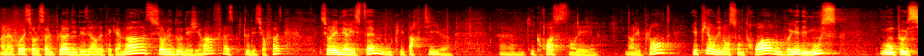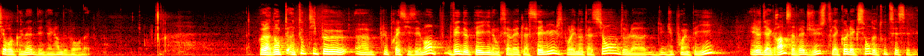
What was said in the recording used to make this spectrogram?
à la fois sur le sol plat du désert d'Atacama, sur le dos des girafes, plutôt des surfaces, sur les méristèmes, donc les parties qui croissent dans les, dans les plantes. Et puis en dimension 3, vous voyez des mousses où on peut aussi reconnaître des diagrammes de Voronoi. Voilà, donc un tout petit peu euh, plus précisément, V de PI, donc ça va être la cellule pour les notations du, point PI, et le diagramme, ça va être juste la collection de toutes ces cellules.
